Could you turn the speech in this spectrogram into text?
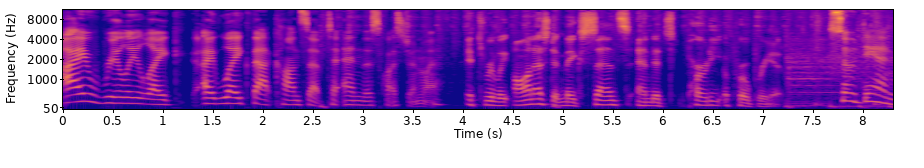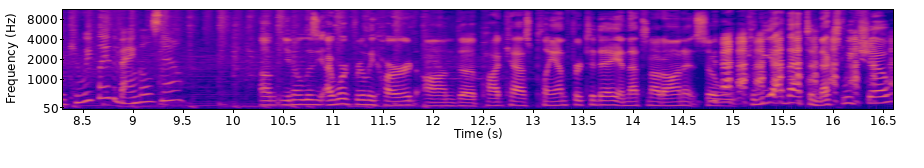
I really like I like that concept to end this question with. It's really honest, it makes sense, and it's party appropriate. So Dan, can we play the Bangles now? Um, you know, Lizzie, I worked really hard on the podcast plan for today, and that's not on it. So, can we add that to next week's show?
